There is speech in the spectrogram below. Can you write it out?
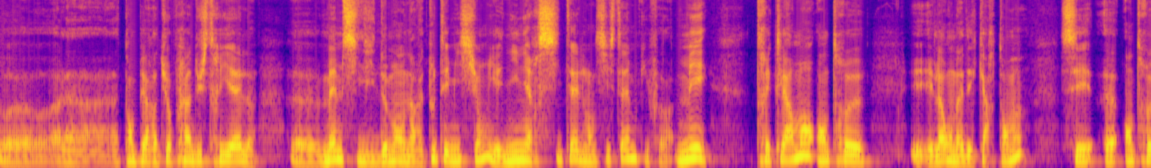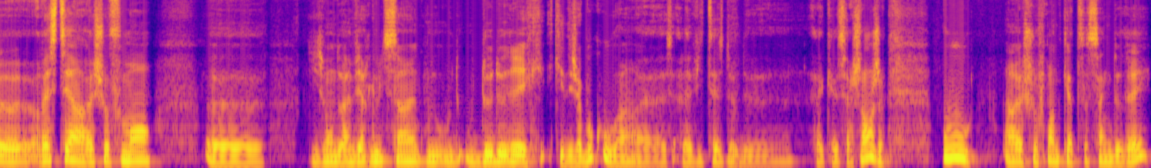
euh, la, température pré-industrielle, euh, même si demain on arrête toute émission, il y a une inertie telle dans le système qu'il faudra. Mais très clairement, entre, et, là on a des cartes en main, c'est euh, entre rester à un réchauffement, disons, de 1,5 ou, 2 degrés, qui, est déjà beaucoup, hein, à la vitesse à laquelle ça change, ou un réchauffement de 4 à 5 degrés,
